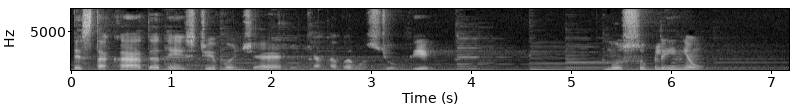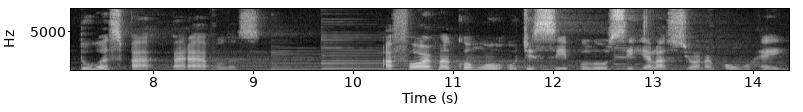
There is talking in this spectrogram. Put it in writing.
destacada neste Evangelho que acabamos de ouvir, nos sublinham duas parábolas. A forma como o discípulo se relaciona com o rei,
